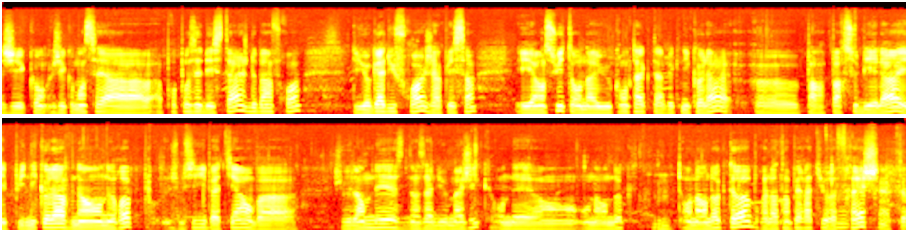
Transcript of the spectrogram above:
J'ai com- j'ai commencé à, à proposer des stages de bain froid, du yoga du froid, j'ai appelé ça. Et ensuite, on a eu contact avec Nicolas euh, par, par ce biais-là. Et puis, Nicolas venant en Europe, je me suis dit, bah, tiens, on va, je vais l'emmener dans un lieu magique. On est en, on est en, oc- on est en octobre, la température est fraîche. Ah.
